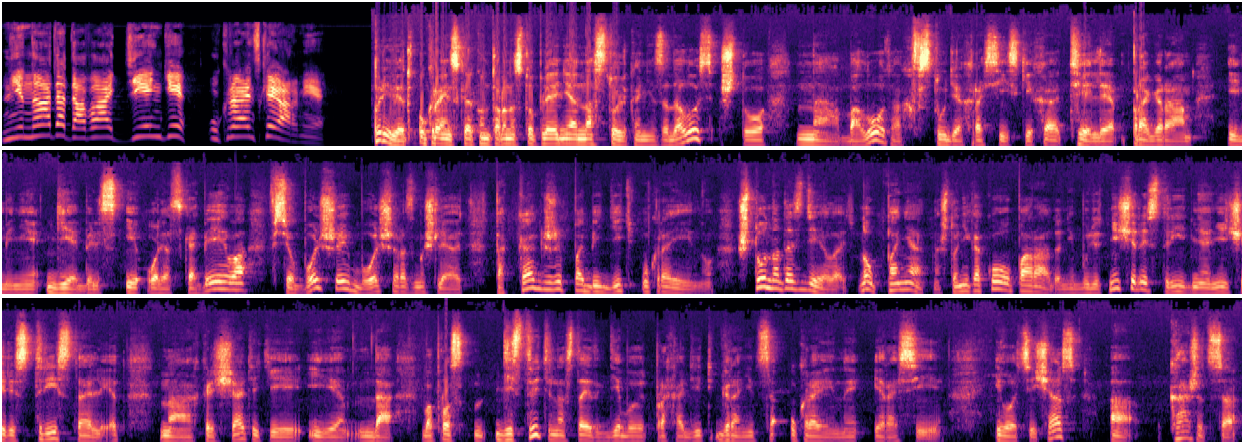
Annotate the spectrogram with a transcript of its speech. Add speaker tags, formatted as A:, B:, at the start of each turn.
A: не надо давать деньги украинской армии.
B: Привет! Украинское контрнаступление настолько не задалось, что на болотах в студиях российских телепрограмм имени Геббельс и Оля Скобеева все больше и больше размышляют, так как же победить Украину? Что надо сделать? Ну, понятно, что никакого парада не будет ни через три дня, ни через 300 лет на Крещатике. И да, вопрос действительно стоит, где будет проходить граница Украины и России. И вот сейчас, а, кажется,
